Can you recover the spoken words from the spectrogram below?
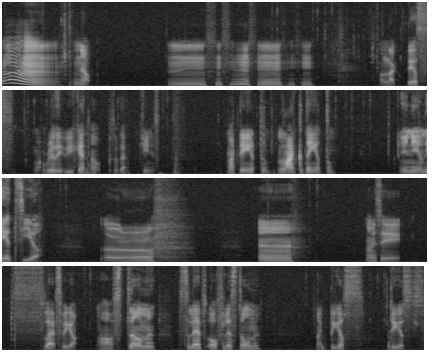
Hmm. No. Like this. Really? We can? Oh, of that. Genius. Like that. Like that. Then let's see. Uh. Uh. Let me see. Slabs we got. Of stone. Slabs of less stone. Like this. This.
